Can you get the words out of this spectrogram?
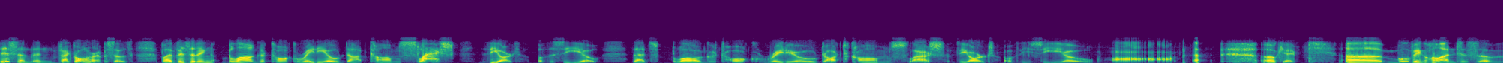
this and, in fact, all our episodes by visiting blogtalkradio.com slash the art of the CEO. That's blogtalkradio.com slash the art of the CEO. Ah. okay. Uh, moving on to some,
